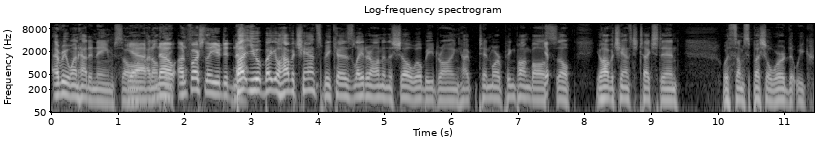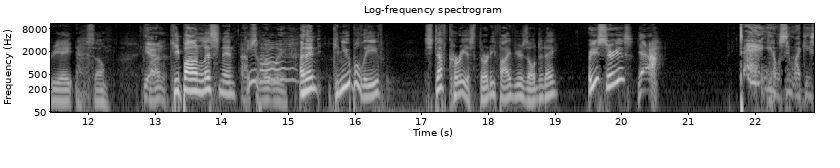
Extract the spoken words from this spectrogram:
Everyone had a name, so yeah, I don't. no. think- Unfortunately, you did not. But you, but you'll have a chance because later on in the show we'll be drawing ten more ping pong balls. Yep. So you'll have a chance to text in with some special word that we create. So Yeah, Fun. keep on listening. absolutely. And then, can you believe Steph Curry is 35 years old today? Are you serious? Yeah, Dang, you don't seem like he's.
